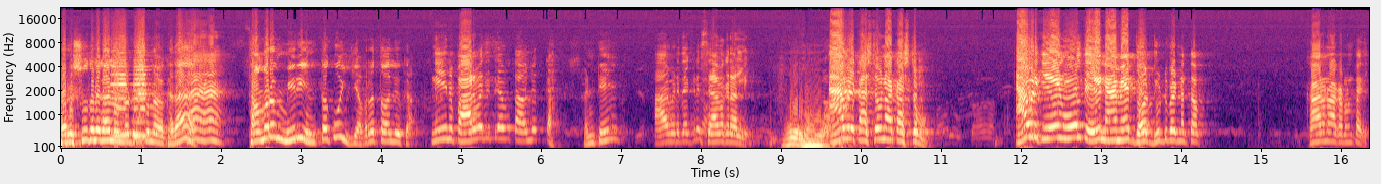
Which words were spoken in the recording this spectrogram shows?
పరిశోధనగా నన్ను అడుగుతున్నావు కదా. తమరు మీరు ఇంతకు ఎవరి తాలూకా? నేను పార్వతీ దేవ తాలూక్క అంటే ఆవిడ దగ్గర సేవకరాలి ఆవిడ కష్టం నా కష్టము. ఆవిడకి ఏం ఓలితే నా మీద దుడ్డు పెట్టినంత కారణం అక్కడ ఉంటుంది.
